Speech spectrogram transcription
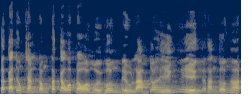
Tất cả chúng sanh trong tất cả quốc độ ở mười phương đều làm cho hiển hiện cái thân tướng hết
